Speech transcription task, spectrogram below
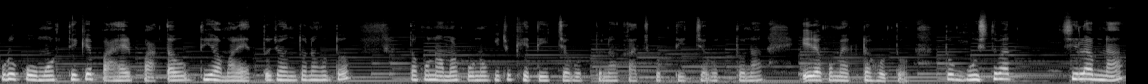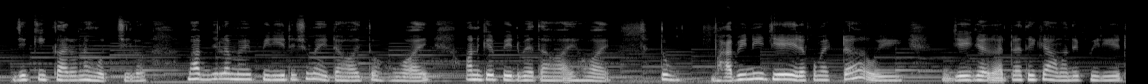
পুরো কোমর থেকে পায়ের পাতা অবধি আমার এত যন্ত্রণা হতো, তখন আমার কোনো কিছু খেতে ইচ্ছা করতো না, কাজ করতে ইচ্ছা করতো না, এরকম একটা হতো। তো বুঝতে পারছিলাম না যে কি কারণে হচ্ছিল। ভাবছিলাম ওই পিরিয়ডের সময় এটা হয়তো হয়, অনেকের পেট ব্যথা হয় হয়। তো ভাবিনি যে এরকম একটা ওই যেই জায়গাটা থেকে আমাদের পিরিয়ড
